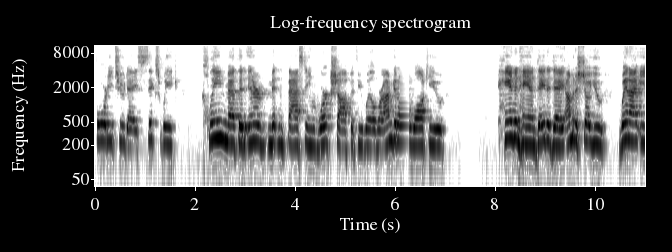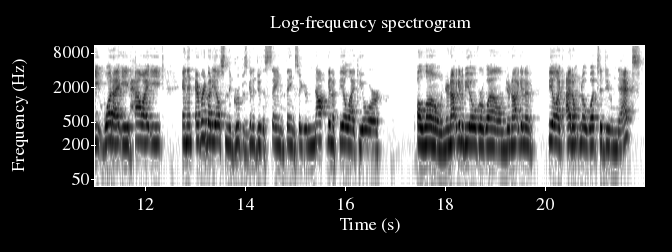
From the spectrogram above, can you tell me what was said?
42 day, six week clean method intermittent fasting workshop, if you will, where I'm going to walk you hand in hand, day to day. I'm going to show you when I eat, what I eat, how I eat, and then everybody else in the group is going to do the same thing. So you're not going to feel like you're alone. You're not going to be overwhelmed. You're not going to feel like I don't know what to do next.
